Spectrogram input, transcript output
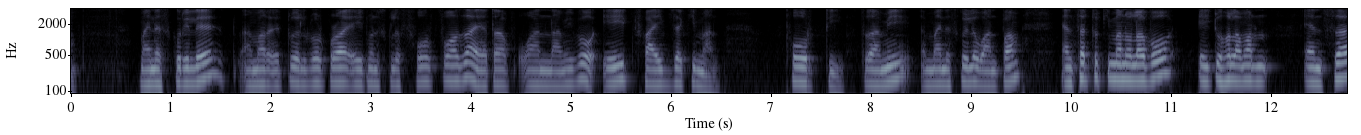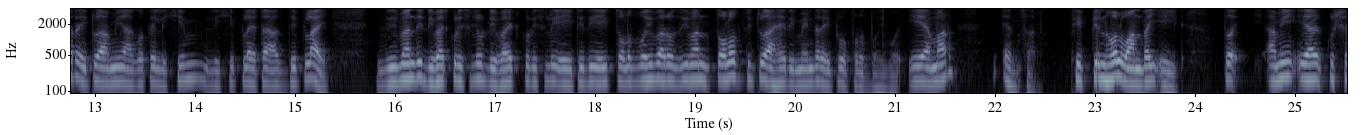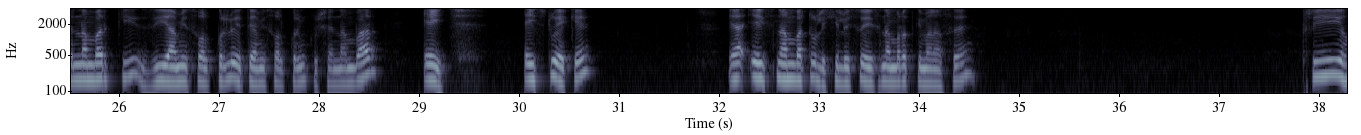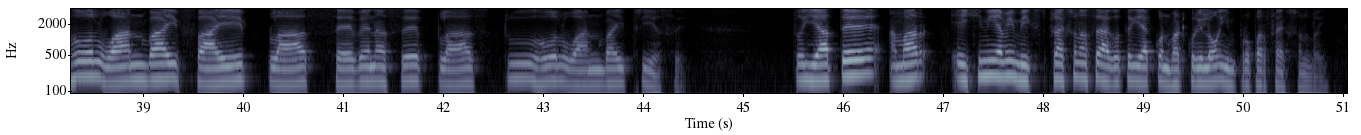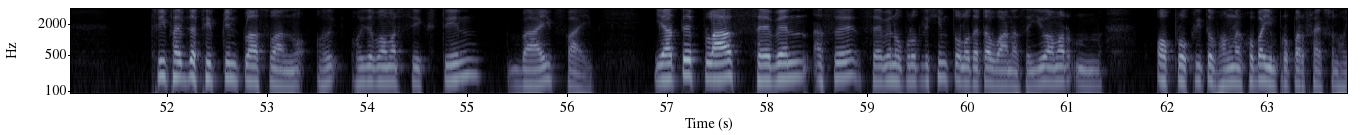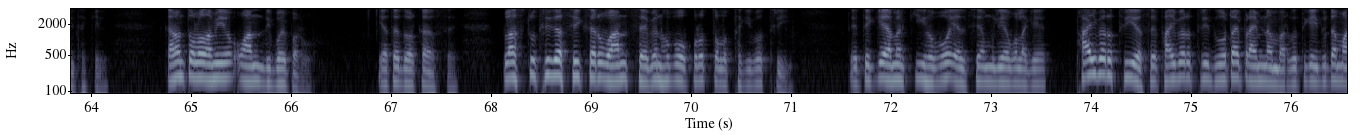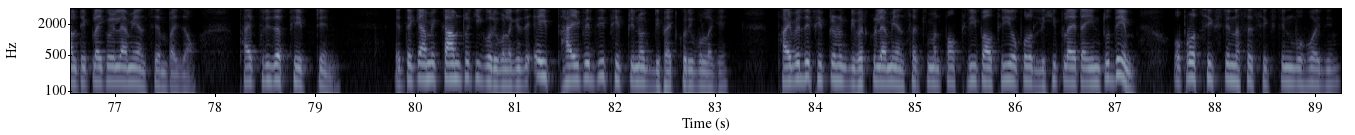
মাইনাছ কৰিলে আমাৰ টুৱেলভৰ পৰা এইট মাইনাছ কৰিলে ফ'ৰ পোৱা যায় এটা ওৱান নামিব এইট ফাইভ যা কিমান? ফ'ৰটি তো আমি মাইনাছ কৰিলে ওৱান পাম। এনচাৰটো কিমান ওলাব? এইটো হ'ল আমাৰ এনচাৰ এইটো আমি আগতে লিখিম লিখি পেলাই এটা আজ দি পেলাই যিমান দি ডিভাইড কৰিছিলোঁ ডিভাইড কৰিছিলোঁ এইটি দি এইট তলত বহিব আৰু যিমান তলত যিটো আহে ৰিমাইণ্ডাৰ এইটো ওপৰত বহিব। এই আমাৰ এনচাৰ ফিফটিন হ'ল ওৱান বাই এইট তো আমি ইয়াৰ কুৱেশ্যন নাম্বাৰ কি? যি আমি ছল্ভ কৰিলোঁ এতিয়া আমি ছল্ভ কৰিম কুৱেশ্যন নাম্বাৰ এইচ এইচটো একে। এয়া এইচ নাম্বাৰটো লিখি লৈছোঁ। এইচ নাম্বাৰত কিমান আছে? থ্ৰী হ'ল one by five plus seven আছে প্লাছ টু হ'ল ওৱান বাই থ্ৰী আছে। তো ইয়াতে আমাৰ এইখিনি আমি মিক্সড ফ্ৰেকশ্যন আছে আগতে ইয়াক কনভাৰ্ট কৰি লওঁ ইম্প্ৰপাৰ ফ্ৰেকশ্যন লৈ। থ্ৰী ফাইভ যে ফিফটিন প্লাছ ওৱান হৈ যাব আমাৰ ছিক্সটিন বাই ফাইভ ইয়াতে প্লাছ ছেভেন আছে ছেভেন ওপৰত লিখিম তলত এটা ওৱান আছে। ইও আমাৰ অপ্ৰকৃত ভগ্নাংশ বা ইম্প্ৰপাৰ ফ্ৰেকশ্যন হৈ থাকিল। কাৰণ তলত আমি ওৱান দিবই পাৰোঁ। ইয়াতে দৰকাৰ আছে। প্লাছ টু থ্ৰী যা ছিক্স আৰু ওৱান ছেভেন হ'ব ওপৰত তলত থাকিব থ্ৰী তেতিয়া আমাৰ কি হ'ব? এল চি এম উলিয়াব লাগে। ফাইভ আৰু থ্ৰী আছে। ফাইভ আৰু থ্ৰী দুটাই প্ৰাইম নাম্বাৰ গতিকে এই দুটা মাল্টিপ্লাই কৰিলে আমি এল চি এম পাই যাওঁ। ফাইভ থ্ৰী যা ফিফটিন এতিয়া আমি কামটো কি কৰিব লাগে যে এই ফাইভেদি ফিফটিনক ডিভাইড কৰিব লাগে। ফাইভেদি ফিফটিনক ডিভাইড কৰিলে আমি এনচাৰ কিমান পাওঁ? থ্ৰী পাওঁ। থ্ৰী ওপৰত লিখি পেলাই এটা ইনটু দিম। ওপৰত ছিক্সটিন আছে ছিক্সটিন বহুৱাই দিম।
